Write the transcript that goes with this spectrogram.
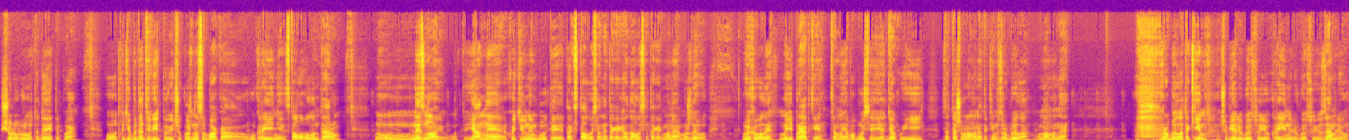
що робимо, т.д. і т.п. От. Хотів би дати відповідь, що кожна собака в Україні стала волонтером. Ну, не знаю. От я не хотів ним бути, так сталося, не так, як гадалося, так як мене, можливо, виховали мої предки. Це моя бабуся, і я дякую їй за те, що вона мене таким зробила. Вона мене робила таким, щоб я любив свою країну, любив свою землю.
